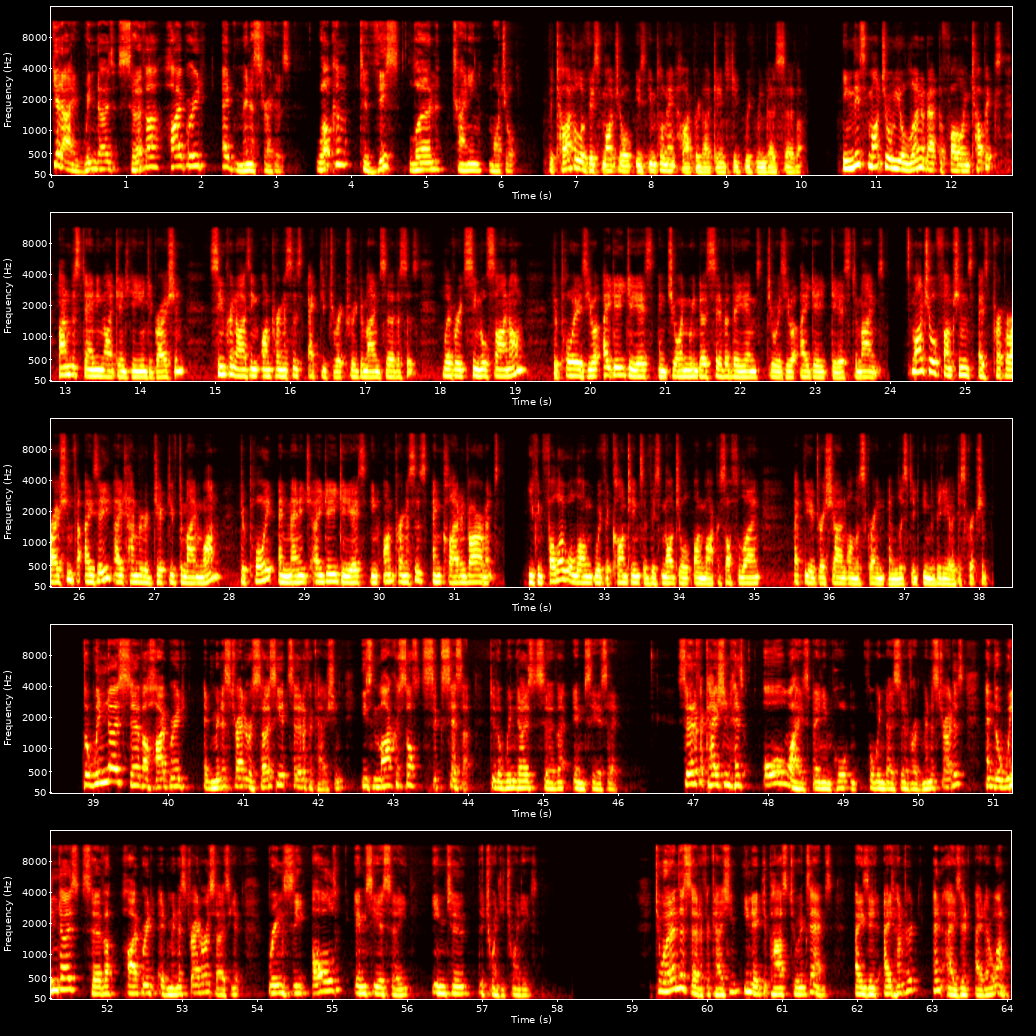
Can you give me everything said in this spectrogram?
G'day Windows Server Hybrid Administrators. Welcome to this Learn training module. The title of this module is Implement Hybrid Identity with Windows Server. In this module, you'll learn about the following topics, understanding identity integration, synchronizing on-premises Active Directory domain services, leverage single sign-on, deploy Azure AD-DS and join Windows Server VMs to Azure AD-DS domains. This module functions as preparation for AZ 800 Objective Domain 1, deploy and manage AD-DS in on-premises and cloud environments. You can follow along with the contents of this module on Microsoft Learn at the address shown on the screen and listed in the video description. The Windows Server Hybrid Administrator Associate certification is Microsoft's successor to the Windows Server MCSE. Certification has always been important for Windows Server administrators, and the Windows Server Hybrid Administrator Associate brings the old MCSE into the 2020s. To earn the certification, you need to pass two exams, AZ800 and AZ801.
